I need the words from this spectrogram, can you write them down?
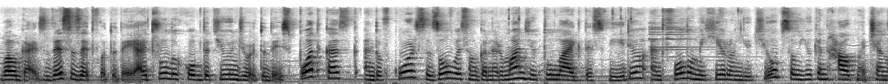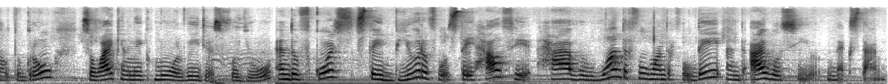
Well, guys, this is it for today. I truly hope that you enjoyed today's podcast. And of course, as always, I'm gonna remind you to like this video and follow me here on YouTube so you can help my channel to grow so I can make more videos for you. And of course, stay beautiful, stay healthy, have a wonderful, wonderful day, and I will see you next time.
